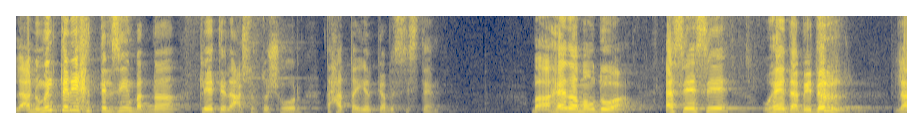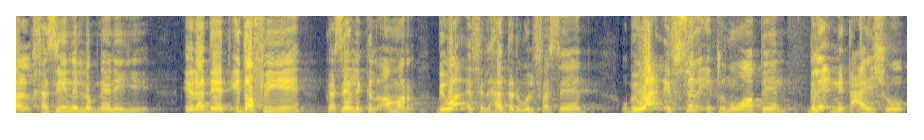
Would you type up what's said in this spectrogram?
لأنه من تاريخ التلزيم بدنا ثلاثة ل 10 أشهر حتى يركب السيستم. بقى هذا موضوع أساسي وهذا بدر للخزينة اللبنانية. إيرادات إضافية كذلك الأمر بيوقف الهدر والفساد وبيوقف سرقة المواطن بلقمة عيشه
